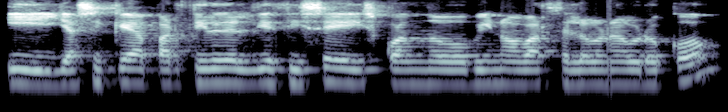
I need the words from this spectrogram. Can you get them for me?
Y ya sí que a partir del 16, cuando vino a Barcelona Eurocom,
